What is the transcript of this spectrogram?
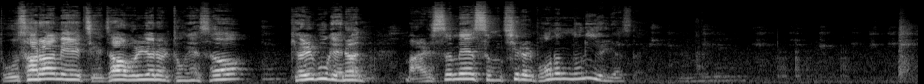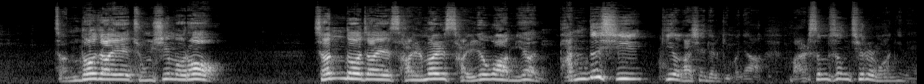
두 사람의 제자 훈련을 통해서 결국에는 말씀의 성취를 보는 눈이 열렸어요. 전도자의 중심으로 전도자의 삶을 살려고 하면 반드시 기억하셔야 될 게 뭐냐? 말씀 성취를 확인해야 돼요.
